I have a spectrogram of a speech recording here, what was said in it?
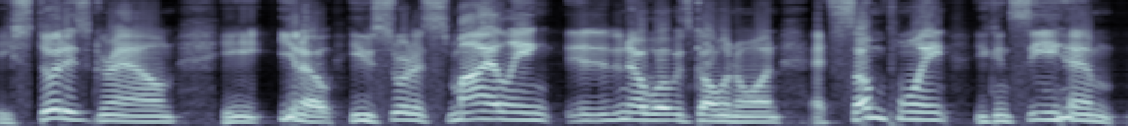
he stood his ground. He, you know, he was sort of smiling. Didn't know what was going on. At some point, you can see him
